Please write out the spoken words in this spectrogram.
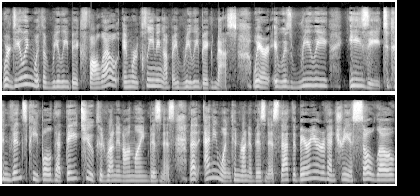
we're dealing with a really big fallout and we're cleaning up a really big mess where it was really easy to convince people that they too could run an online business, that anyone can run a business, that the barrier of entry is so low,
